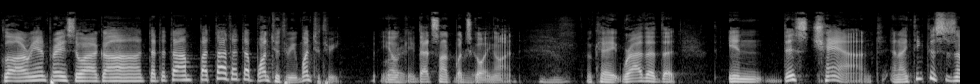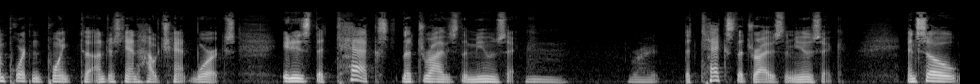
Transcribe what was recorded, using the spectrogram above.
Glory and praise to our God. Da, da, da, ba, da, da, da, one two three one two three. You know, Right. okay, that's not what's Right. going on. Okay, rather that in this chant, and I think this is an important point to understand how chant works. It is the text that drives the music Right. the text that drives the music. And so,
